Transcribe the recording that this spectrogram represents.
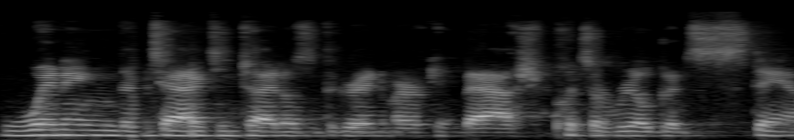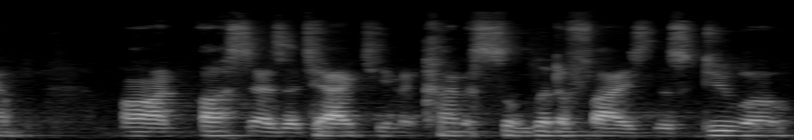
winning the tag team titles at the Great American Bash puts a real good stamp on us as a tag team. It kind of solidifies this duo.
